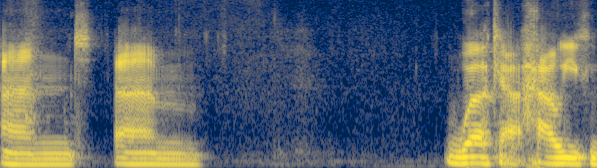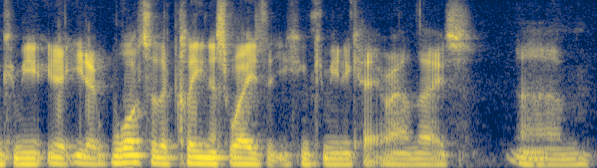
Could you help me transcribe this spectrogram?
and um, work out how you can communicate. You know, what are the cleanest ways that you can communicate around those, um,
